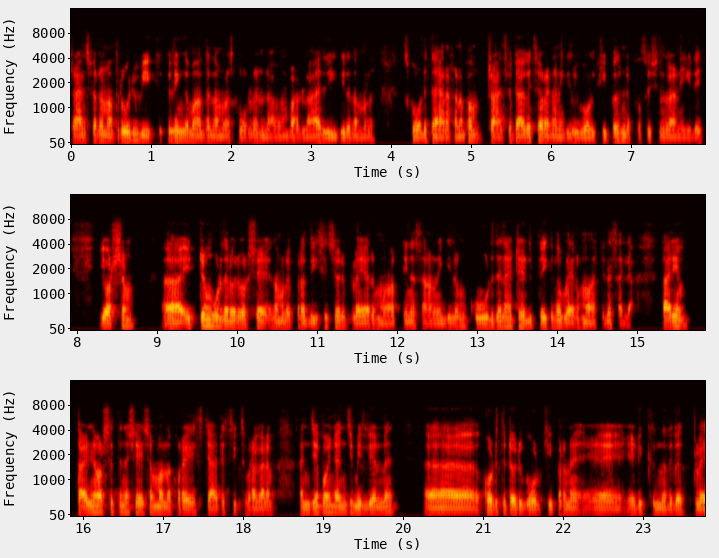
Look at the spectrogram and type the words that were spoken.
ട്രാൻസ്ഫറിന് മാത്രം ഒരു വീക്ക് ലിങ്ക് മാത്രം നമ്മുടെ സ്കോഡിൽ ഉണ്ടാവാൻ പാടുള്ളൂ ആ രീതിയിൽ നമ്മൾ സ്കോഡ് തയ്യാറാക്കണം. അപ്പം ട്രാൻസ്ഫർ ടാർഗറ്റ്സ് പറയാനാണെങ്കിൽ ഗോൾ കീപ്പേഴ്സിന്റെ പൊസിഷനിലാണെങ്കിൽ ഈ വർഷം ഏറ്റവും കൂടുതൽ ഒരു പക്ഷേ നമ്മൾ പ്രതീക്ഷിച്ച ഒരു പ്ലെയർ മാർട്ടിനസ് ആണെങ്കിലും കൂടുതലായിട്ട് എടുത്തേക്കുന്ന പ്ലെയർ മാർട്ടിനസ് അല്ല. കാര്യം കഴിഞ്ഞ വർഷത്തിന് ശേഷം വന്ന കുറെ സ്റ്റാറ്റിസ്റ്റിക്സ് പ്രകാരം അഞ്ച് പോയിന്റ് അഞ്ച് കൊടുത്തിട്ട് ഒരു ഗോൾ കീപ്പറിനെ എടുക്കുന്നതിൽ play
